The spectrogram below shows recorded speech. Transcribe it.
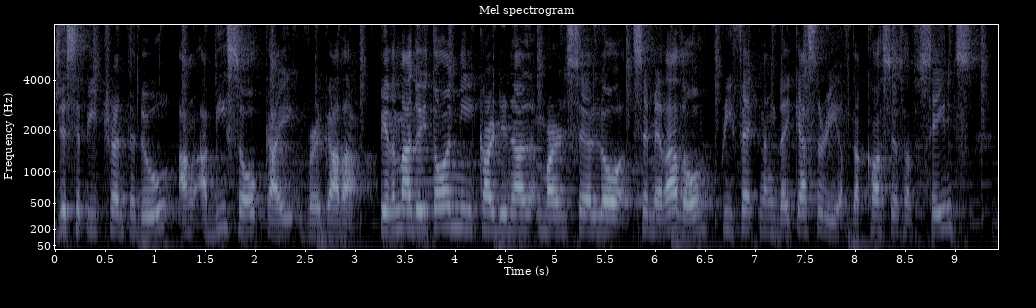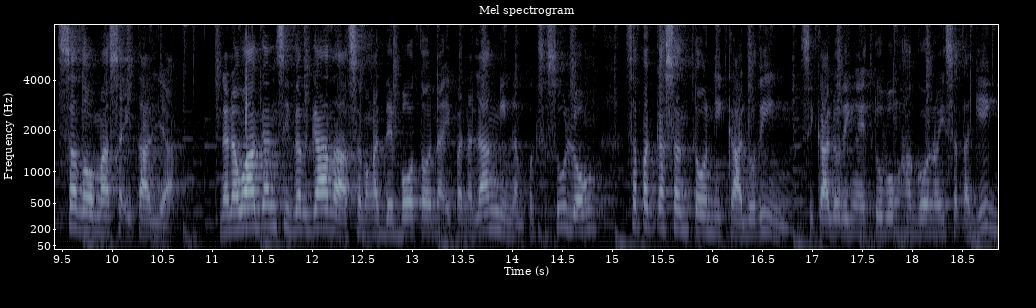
Giuseppe Trentado ang abiso kay Vergara. Pirmado ito ni Cardinal Marcelo Semeraro, prefect ng Dicastery of the Causes of Saints sa Roma sa Italia. Nanawagan si Vergara sa mga deboto na ipanalangin ang pagsusulong sa pagkasanto ni Kaluring. Si Kaluring ay tubong hagonoy sa Tagig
